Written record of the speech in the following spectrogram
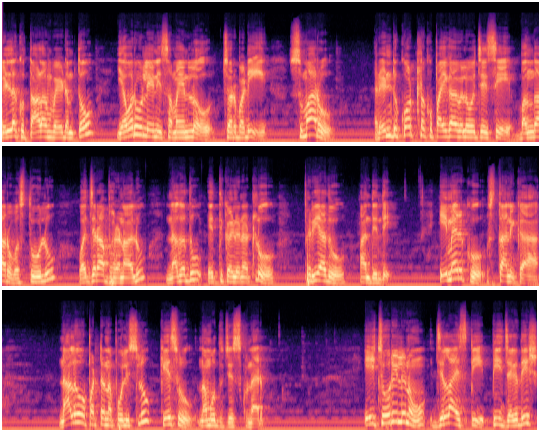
ఇళ్ళకు తాళం వేయడంతో ఎవరూ లేని సమయంలో చొరబడి సుమారు రెండు కోట్లకు పైగా విలువ చేసే బంగారు వస్తువులు వజ్రాభరణాలు నగదు ఎత్తుకెళ్ళినట్లు ఫిర్యాదు అందింది. ఈ మేరకు స్థానిక నాలుగవ పట్టణ పోలీసులు కేసు నమోదు చేసుకున్నారు. ఈ చోరీలను జిల్లా ఎస్పీ పి జగదీష్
